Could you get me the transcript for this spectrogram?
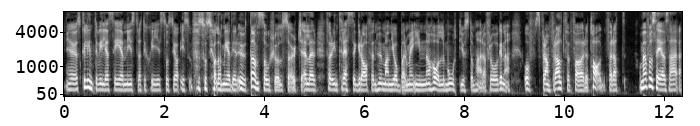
Jag skulle inte vilja se en ny strategi för sociala medier utan social search eller för intressegrafen hur man jobbar med innehåll mot just de här frågorna. Och framförallt för företag. För att om jag får säga så här,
